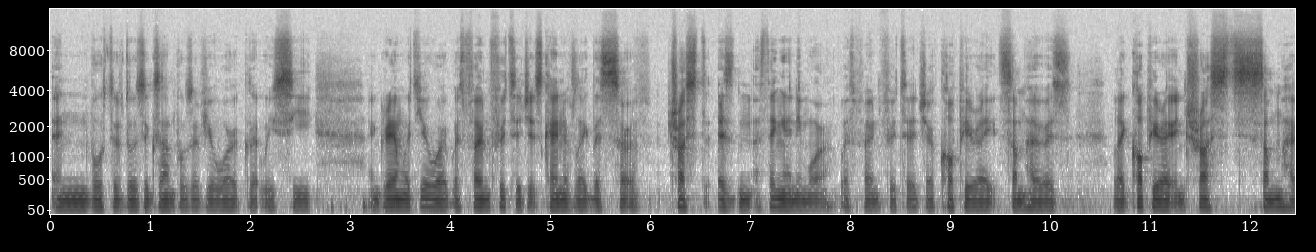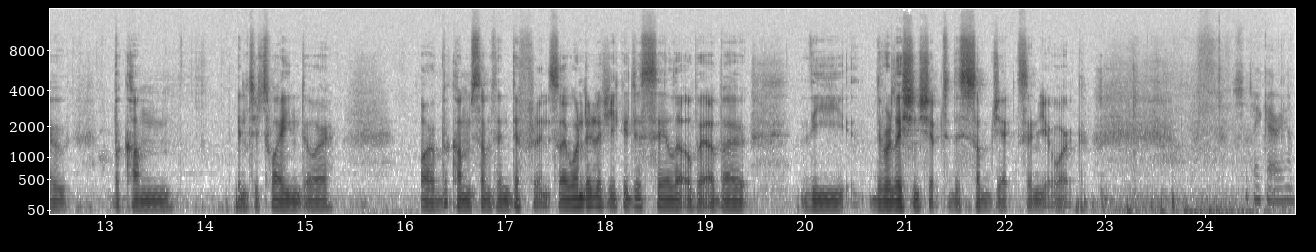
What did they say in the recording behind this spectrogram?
in both of those examples of your work that we see. And Graeme, with your work with found footage, it's kind of like this sort of trust isn't a thing anymore with found footage, or copyright somehow is like copyright and trust somehow become intertwined or or become something different. So I wondered if you could just say a little bit about the the relationship to the subjects in your work. Should I carry on?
